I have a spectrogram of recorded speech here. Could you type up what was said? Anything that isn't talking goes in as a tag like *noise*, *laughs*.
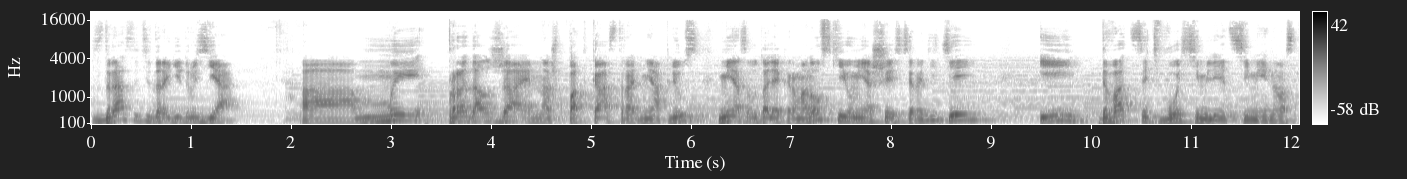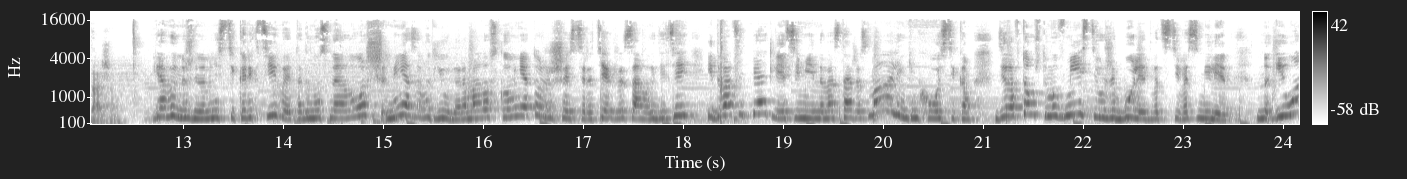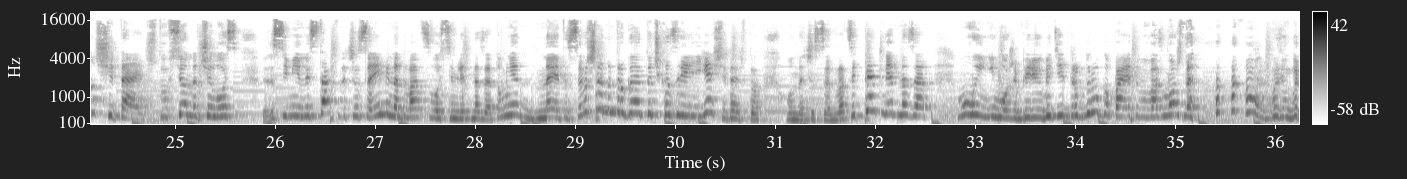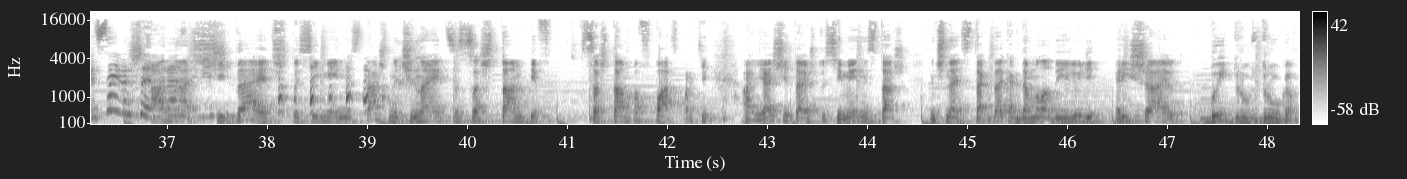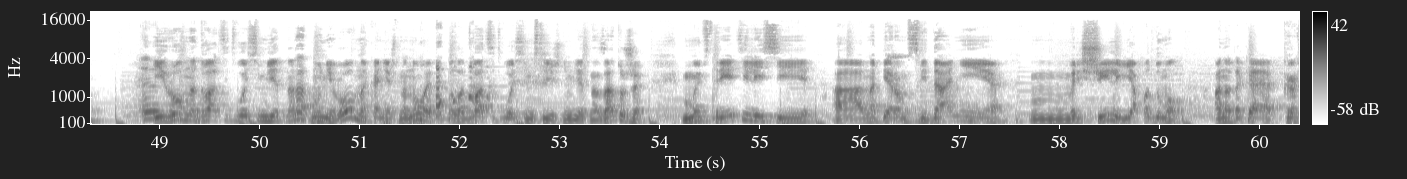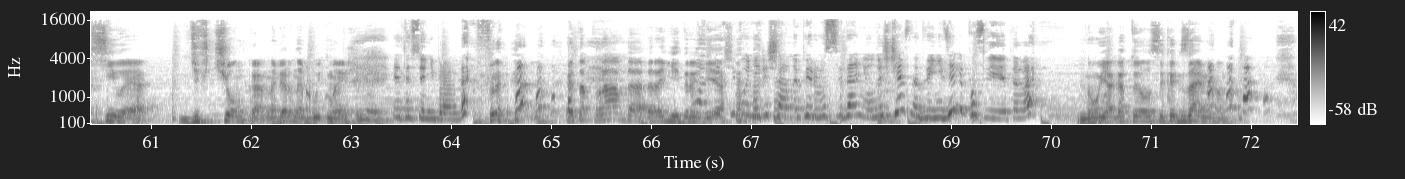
Здравствуйте, дорогие друзья! А, мы продолжаем наш подкаст «Родня плюс». Меня зовут Олег Романовский, у меня шестеро детей и 28 лет семейного стажа. Я вынуждена внести коррективы, это гнусная ложь. Меня зовут Юля Романовская, у меня тоже шестеро тех же самых детей и 25 лет семейного стажа с маленьким хвостиком. Дело в том, что мы вместе уже более 28 лет. И он считает, что все началось, семейный стаж начался именно 28 лет назад. У меня на это совершенно другая точка зрения. Я считаю, что он начался 25 лет назад. Мы не можем переубедить друг друга, поэтому, возможно, *laughs* будем говорить совершенно Она считает, что семейный стаж начинается со штампов, со штампа в паспорте. А я считаю, что семейный стаж начинается тогда, когда молодые люди решают быть друг с другом. И ровно 28 лет назад, ну не ровно, конечно, но это было 28 с лишним лет назад уже, мы встретились и а, на первом свидании м, решили, я подумал, она такая красивая девчонка, наверное, будет моей женой. Это все неправда. *laughs* Это правда, дорогие друзья. Он ничего не решал на первом свидании, он исчез на две недели после этого. Ну, я готовился к экзаменам.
